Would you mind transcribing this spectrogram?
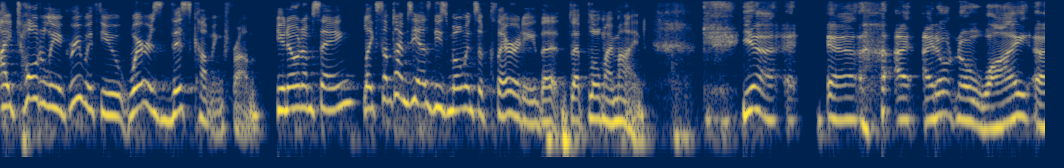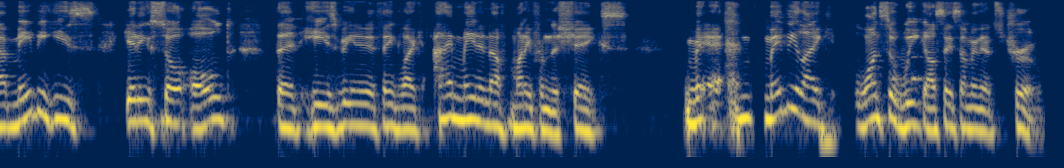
i totally agree with you where is this coming from you know what i'm saying like sometimes he has these moments of clarity that that blow my mind yeah uh, I, I don't know why uh, maybe he's getting so old that he's beginning to think like I made enough money from the shakes. Maybe like once a week I'll say something that's true.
